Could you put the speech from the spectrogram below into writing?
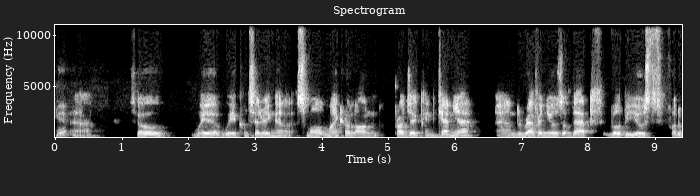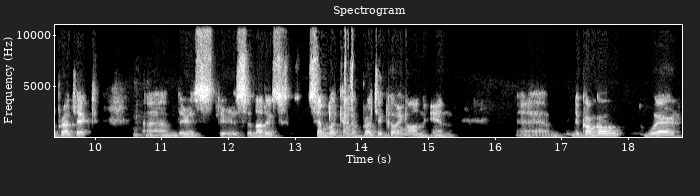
yeah. Uh, so we're we're considering a small microloan project in Kenya, and the revenues of that will be used for the project. Mhm. Um, there is there is another s- similar kind of project going on in um, the Congo, where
